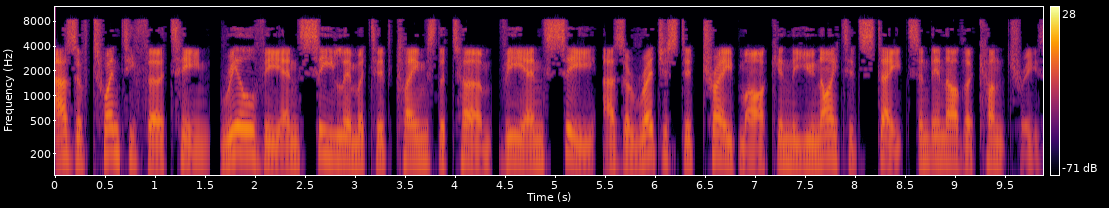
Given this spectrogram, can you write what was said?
As of 2013, Real VNC Limited claims the term VNC as a registered trademark in the United States and in other countries.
